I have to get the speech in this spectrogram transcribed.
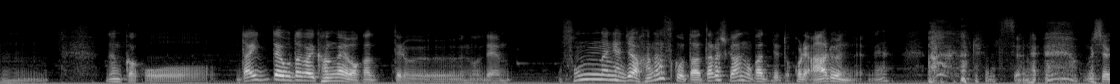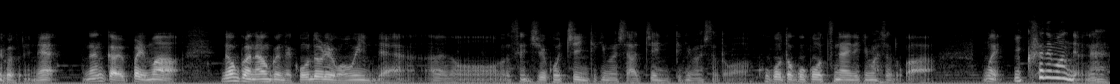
うん、なんかこう、大体お互い考え分かってるので、そんなにじゃあ話すこと新しくあるのかっていうとこれあるんだよね。あるんですよね。面白いことにね。なんかやっぱりまあ直くは直くんで行動量が多いんで、あの先週こっちに行ってきましたあっちに行ってきましたとかこことここをつないできましたとか、まあ、いくらでもあるんだよね。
